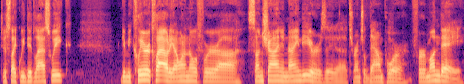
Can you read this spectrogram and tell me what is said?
just like we did last week, Give me clear or cloudy. I want to know if we're uh, sunshine and 90 or is it a torrential downpour for Monday.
